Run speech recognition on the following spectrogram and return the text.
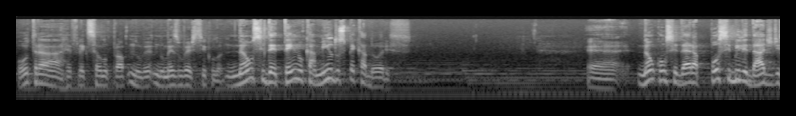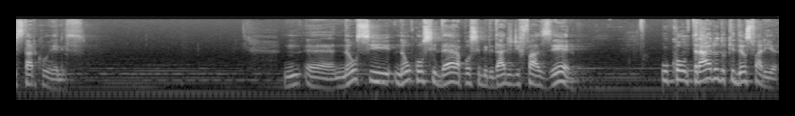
Outra reflexão no, próprio, no, no mesmo versículo: não se detém no caminho dos pecadores. É, não considera a possibilidade de estar com eles. É, não, se, não considera a possibilidade de fazer o contrário do que Deus faria.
